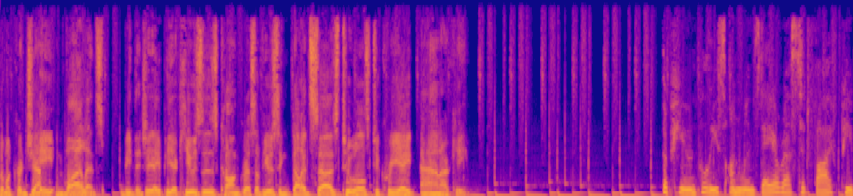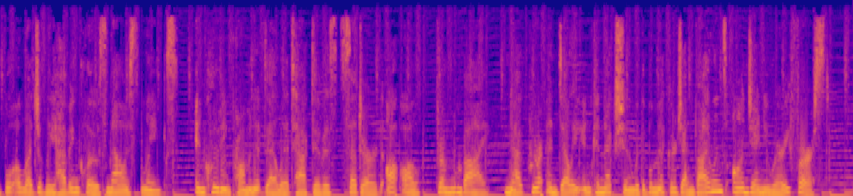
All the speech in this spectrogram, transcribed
Bhima Koregaon violence, BJP accuses Congress of using Dalits as tools to create anarchy. The Pune police on Wednesday arrested five people allegedly having close Maoist links, including prominent Dalit activist Sudhir Dhawale from Mumbai, Nagpur and Delhi in connection with the Bhima Koregaon violence on January 1.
